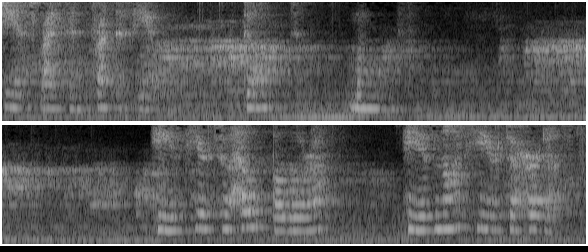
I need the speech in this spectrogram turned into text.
She is right in front of you. Don't move. He is here to help, Ballora. He is not here to hurt us.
